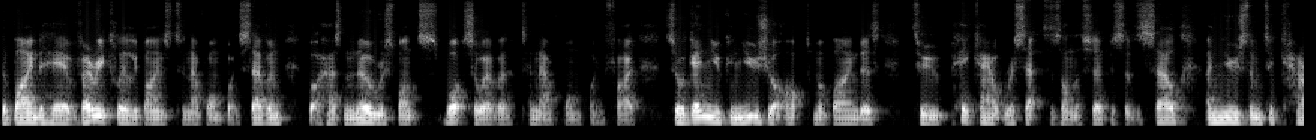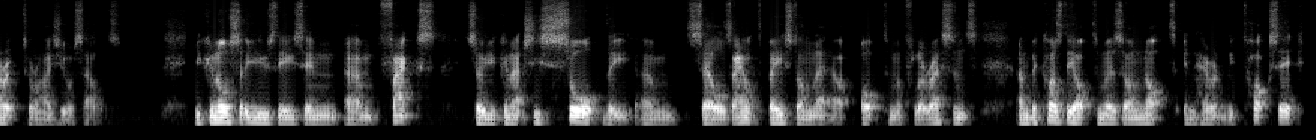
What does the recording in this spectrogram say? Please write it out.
The binder here very clearly binds to NAV 1.7, but has no response whatsoever to NAV 1.5. So again, you can use your Optima binders to pick out receptors on the surface of the cell and use them to characterize your cells. You can also use these in um, FACS, so you can actually sort the um, cells out based on their optima fluorescence. And because the optimas are not inherently toxic,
